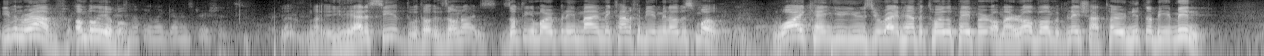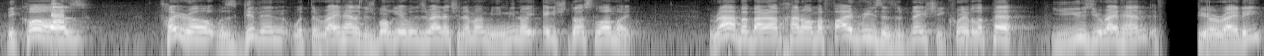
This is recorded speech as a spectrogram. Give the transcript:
Even Rav, There's unbelievable. nothing like demonstrations. Yeah, no, he had to see it with his own eyes. Zok the Gemara, b'nei mayim mekanach biyamin al b'smoil. Why can't you use your right hand for toilet paper? Or my rava b'nei shat Torah nitna biyamin. Because Torah was given with the right hand. Baruch gave with his right hand. Shenema miyiminoi eish dos lomoi. Rabba barav chanoma. Five reasons. B'nei shi kroiv lapeh. You use your right hand if you're a righty.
